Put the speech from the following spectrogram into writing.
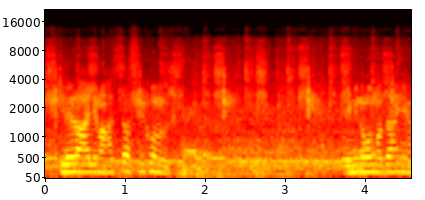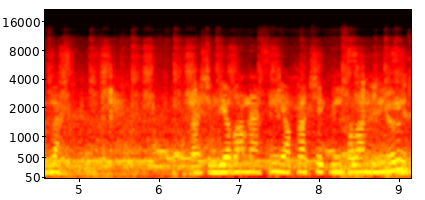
Bitkiler alemi hassas bir konudur. Emin olmadan yenmez. Ben şimdi yaban mersinin yaprak şeklini falan bilmiyorum ki.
